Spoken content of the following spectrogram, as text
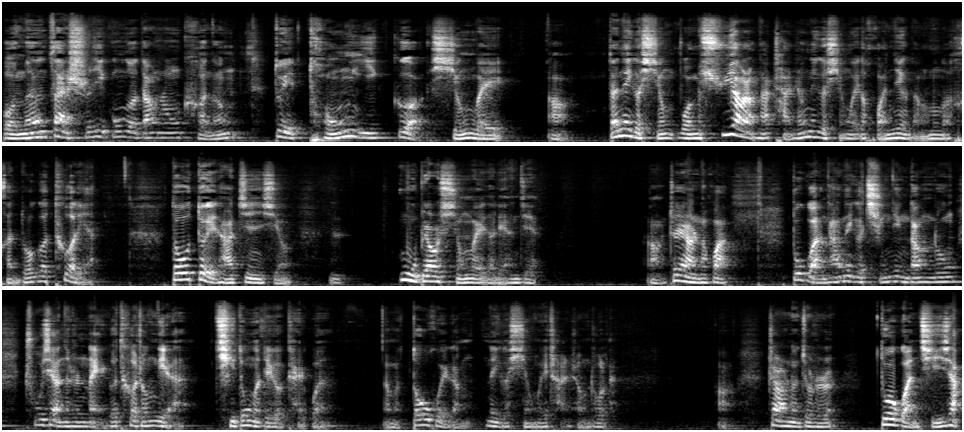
我们在实际工作当中，可能对同一个行为啊。在那个行，我们需要让它产生那个行为的环境当中的很多个特点，都对它进行目标行为的连接，啊，这样的话，不管它那个情境当中出现的是哪个特征点启动了这个开关，那么都会让那个行为产生出来，啊，这样呢就是多管齐下，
